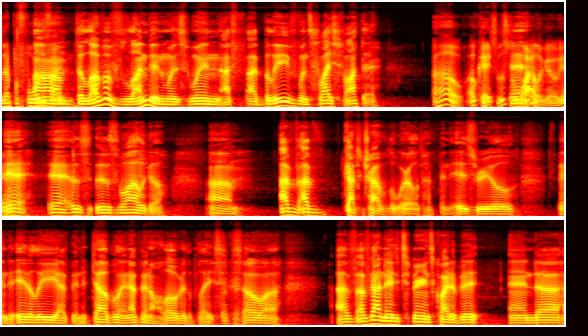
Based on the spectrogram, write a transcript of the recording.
Was that before the Um, fight? the love of London was when I, I believe when Slice fought there. Oh, okay. So this was Yeah. a while ago. Yeah. Yeah, yeah, it was it was a while ago. Um, I've I've got to travel the world. I've been to Israel, I've been to Italy, I've been to Dublin, I've been all over the place. Okay. So uh, I've I've gotten to experience quite a bit, and uh,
